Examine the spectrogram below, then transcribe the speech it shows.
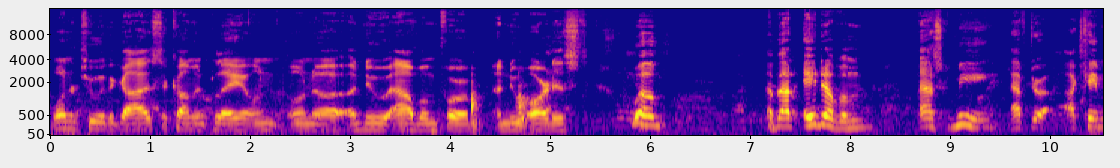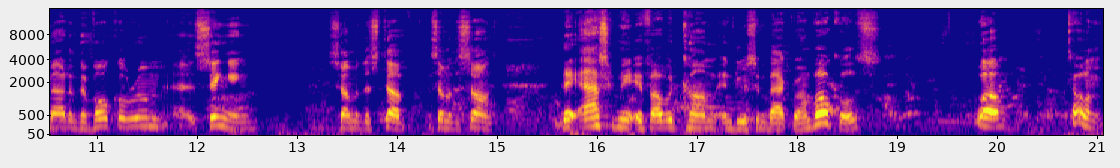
one or two of the guys to come and play on, on a, a new album for a new artist. Well, about eight of them asked me after I came out of the vocal room uh, singing some of the stuff, some of the songs. They asked me if I would come and do some background vocals. Well, tell them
